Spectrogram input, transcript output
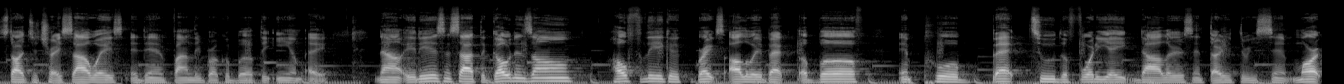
started to trade sideways, and then finally broke above the EMA. Now it is inside the golden zone. Hopefully it breaks all the way back above and pull back to the $48.33 mark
